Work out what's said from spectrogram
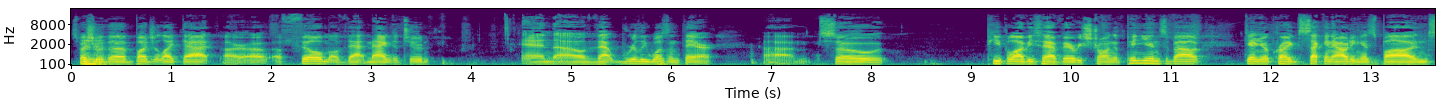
especially with a budget like that or a, a film of that magnitude, and uh, that really wasn't there. Um, so people obviously have very strong opinions about Daniel Craig's second outing as Bond.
